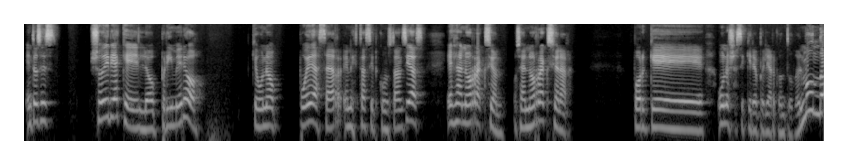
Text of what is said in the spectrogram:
Entonces, yo diría que lo primero que uno puede hacer en estas circunstancias es la no reacción, o sea, no reaccionar. Porque uno ya se quiere pelear con todo el mundo,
